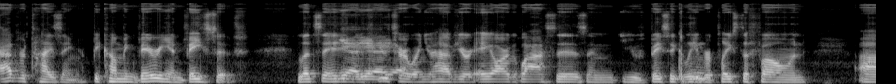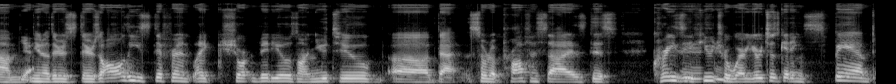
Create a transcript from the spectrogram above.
advertising becoming very invasive. Let's say yeah, in the yeah, future when you have your AR glasses and you've basically mm-hmm. replaced the phone um, yeah. You know, there's there's all these different like short videos on YouTube uh, that sort of prophesize this crazy mm-hmm. future where you're just getting spammed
